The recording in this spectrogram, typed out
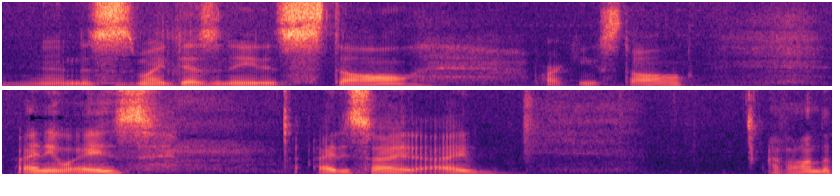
and this is my designated stall, parking stall. Anyways, I decided I I found a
